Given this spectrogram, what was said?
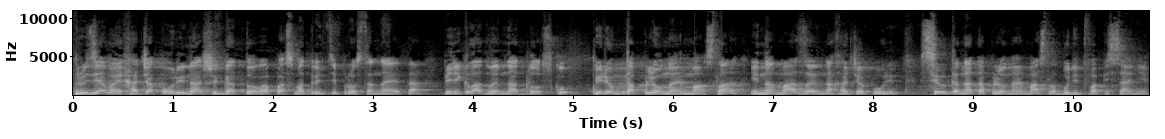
Друзья мои, хачапури наши готово. Посмотрите просто на это. Перекладываем на доску. Берем топленое масло и намазываем на хачапури. Ссылка на топленое масло будет в описании.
